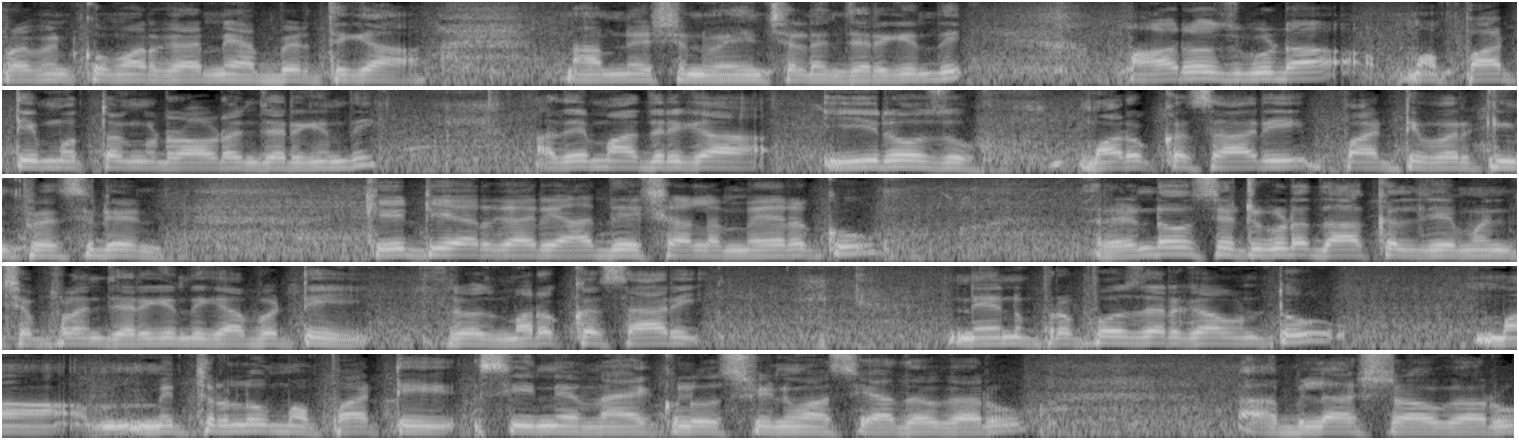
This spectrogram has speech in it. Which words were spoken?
ప్రవీణ్ కుమార్ గారిని అభ్యర్థిగా నామినేషన్ వేయించడం జరిగింది. ఆ రోజు కూడా మా పార్టీ మొత్తం కూడా రావడం జరిగింది. అదే మాదిరిగా ఈరోజు మరొకసారి పార్టీ వర్కింగ్ ప్రెసిడెంట్ కేటీఆర్ గారి ఆదేశాల మేరకు రెండవ సెట్ కూడా దాఖలు చేయమని చెప్పడం జరిగింది కాబట్టి ఈరోజు మరొకసారి నేను ప్రపోజర్గా ఉంటూ మా మిత్రులు మా పార్టీ సీనియర్ నాయకులు శ్రీనివాస్ యాదవ్ గారు అభిలాష్ రావు గారు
